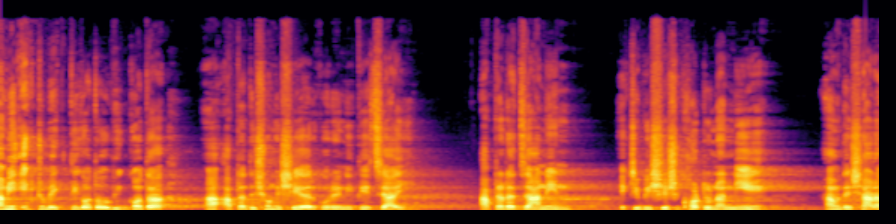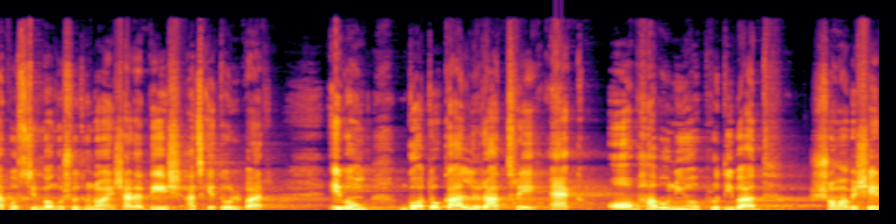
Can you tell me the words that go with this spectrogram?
আমি একটু ব্যক্তিগত অভিজ্ঞতা আপনাদের সঙ্গে শেয়ার করে নিতে চাই। আপনারা জানেন, একটি বিশেষ ঘটনা নিয়ে আমাদের সারা পশ্চিমবঙ্গ শুধু নয়, সারা দেশ আজকে তোলপাড়। এবং গতকাল রাত্রে এক অভাবনীয় প্রতিবাদ সমাবেশের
